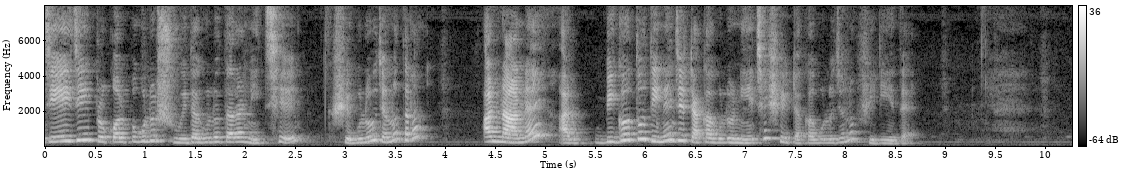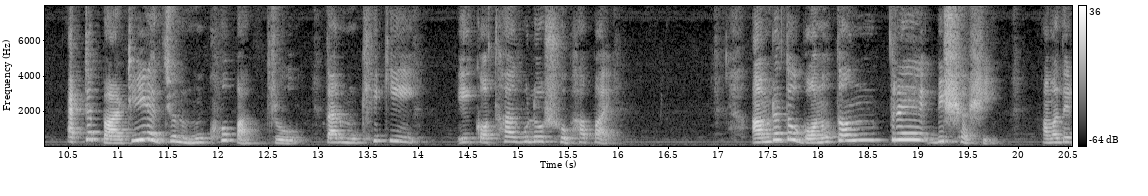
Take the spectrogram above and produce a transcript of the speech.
যেই যেই প্রকল্পগুলোর সুবিধাগুলো তারা নিচ্ছে, সেগুলোও যেন তারা আর না নেয়, আর বিগত দিনে যে টাকাগুলো নিয়েছে, সেই টাকাগুলো যেন ফিরিয়ে দেয়। একটা পার্টির একজন মুখপাত্র, তার মুখে কি এই কথাগুলো শোভা পায়? আমরা তো গণতন্ত্রে বিশ্বাসী। আমাদের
